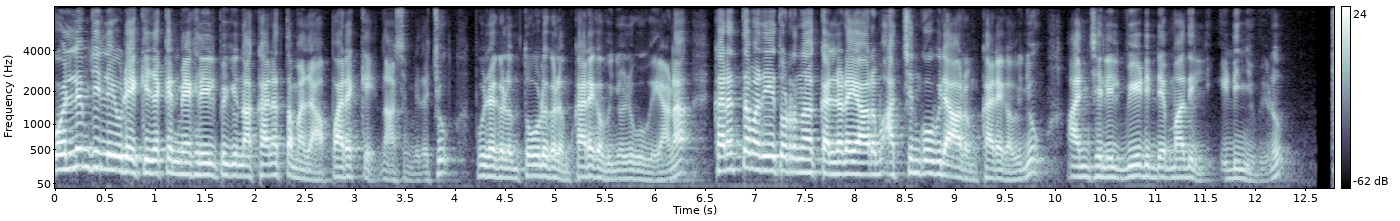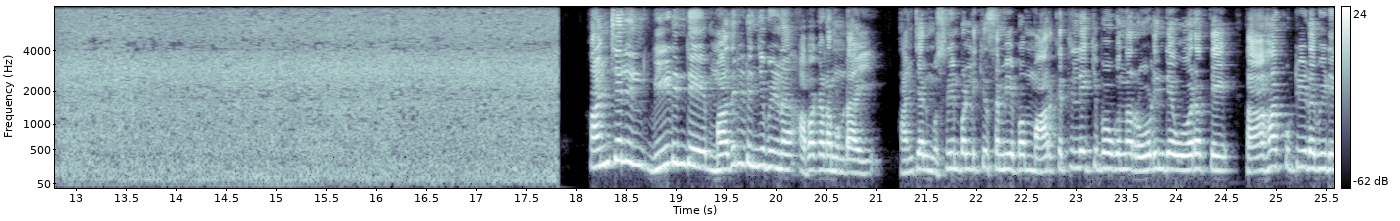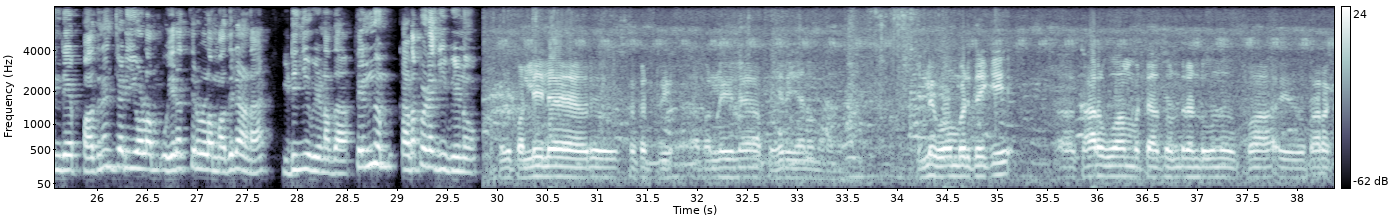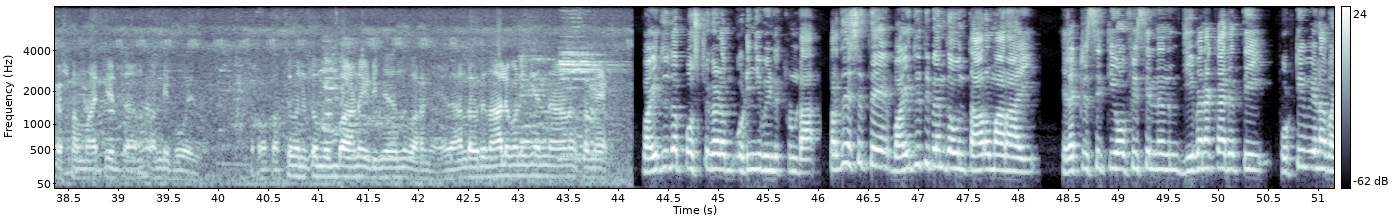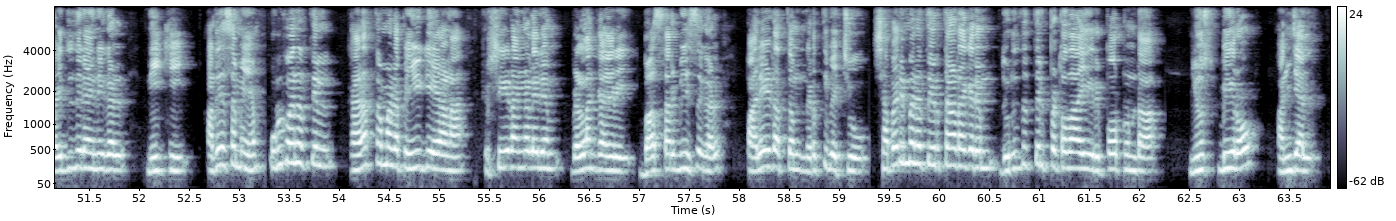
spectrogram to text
കൊല്ലം ജില്ലയുടെ കിഴക്കൻ മേഖലയിൽ പെയ്യുന്ന കനത്ത മഴ പരക്കെ നാശം വിതച്ചു. പുഴകളും തോടുകളും കരകവിഞ്ഞൊഴുകുകയാണ്. കനത്ത മഴയെ തുടർന്ന് കല്ലടയാറും അച്ചൻകോവിലാറും കരകവിഞ്ഞു. അഞ്ചലിൽ വീടിന്റെ മതിൽ ഇടിഞ്ഞു വീണു. അഞ്ചലിൽ വീടിന്റെ മതിലിടിഞ്ഞു വീണ് അപകടമുണ്ടായി. അഞ്ചൽ മുസ്ലിം പള്ളിക്ക് സമീപം മാർക്കറ്റിലേക്ക് പോകുന്ന റോഡിന്റെ ഓരത്തെ താഹാക്കുട്ടിയുടെ വീടിന്റെ പതിനഞ്ചടിയോളം ഉയരത്തിലുള്ള മതിലാണ് ഇടിഞ്ഞു വീണത്. തെങ്ങും കടപ്പിഴകി വീണു. ഒരു പള്ളിയിലെ ഒരു സെക്രട്ടറി ആ പള്ളിയിലെ പേര് ഞാൻ പുള്ളി പോകുമ്പോഴത്തേക്ക് കാറ് പോകാൻ പറ്റാത്തതുകൊണ്ട് രണ്ട് മൂന്ന് പാറ കഷ്ണം മാറ്റിയിട്ടാണ് വണ്ടി പോയത്. അപ്പോൾ പത്ത് മിനിറ്റ് മുമ്പാണ് ഇടിഞ്ഞതെന്ന് പറഞ്ഞത്. ഏതാണ്ട് ഒരു നാല് മണിക്ക് തന്നെയാണ് സമയം. വൈദ്യുത പോസ്റ്റുകളും ഒടിഞ്ഞു വീണിട്ടുണ്ട്. പ്രദേശത്തെ വൈദ്യുതി ബന്ധവും താറുമാറായി. ഇലക്ട്രിസിറ്റി ഓഫീസിൽ നിന്നും ജീവനക്കാരെത്തി പൊട്ടിവീണ വൈദ്യുതി ലൈനുകൾ നീക്കി. അതേസമയം ഉൾവനത്തിൽ കനത്ത മഴ പെയ്യുകയാണ്. കൃഷിയിടങ്ങളിലും വെള്ളം കയറി ബസ് സർവീസുകൾ പലയിടത്തും നിർത്തിവെച്ചു. ശബരിമല തീർത്ഥാടകരും ദുരിതത്തിൽപ്പെട്ടതായി റിപ്പോർട്ടുണ്ട്. News bureau Anchal.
